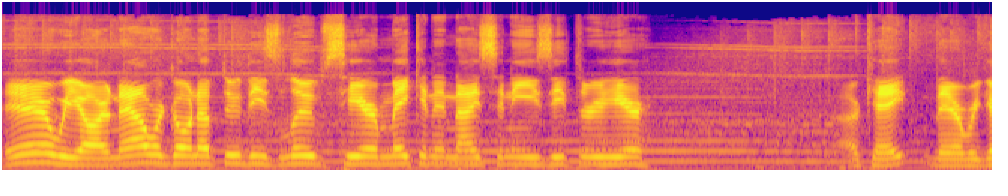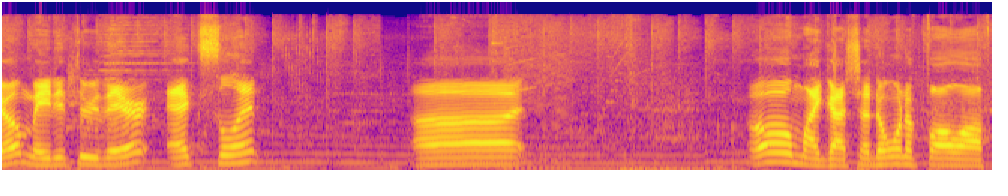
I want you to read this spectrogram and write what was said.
There we are. Now we're going up through these loops here, making it nice and easy through here. Okay, there we go. Made it through there. Excellent. Uh... Oh my gosh, I don't want to fall off.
